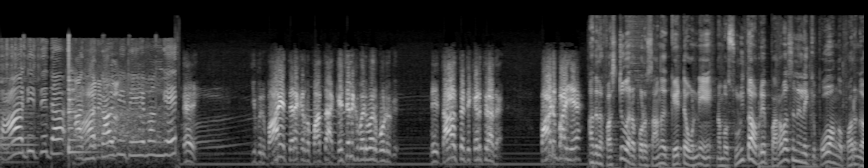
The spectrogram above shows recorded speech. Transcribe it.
பாடிட்டு தான் அந்த கவிதையை இவர் வாயை திறக்கிறத பார்த்தா கெஜலுக்கு வருவார் போட்டிருக்கு நீ தட்டி கெடுத்துறாத. பாடு பாயே. அதுல ஃபர்ஸ்ட் வர போற சாங்க கேட்ட உடனே நம்ம சுனிதா அப்படியே பரவச நிலைக்கு போவாங்க பாருங்க.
